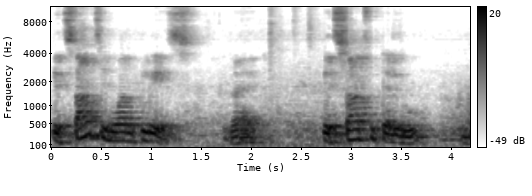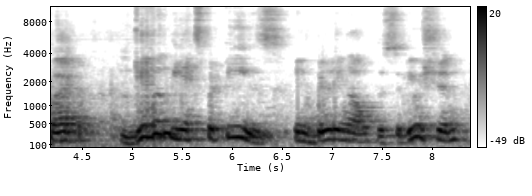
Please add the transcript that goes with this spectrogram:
It starts in one place, right? It starts with Telugu, but given the expertise in building out the solution,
